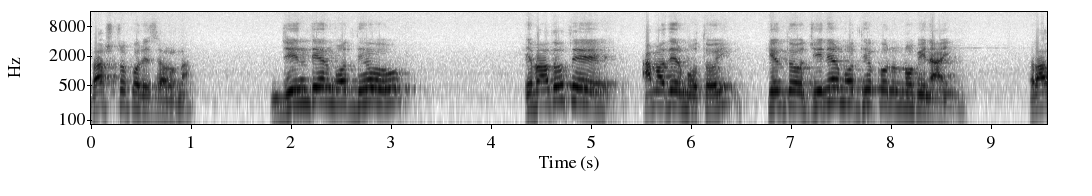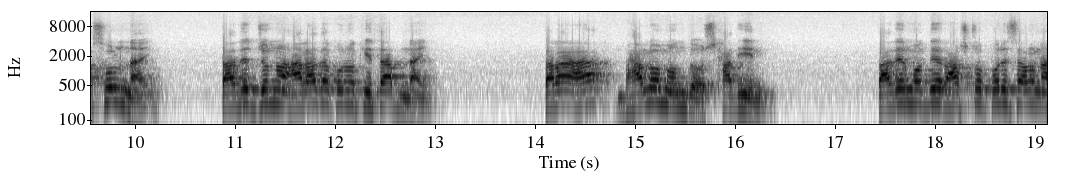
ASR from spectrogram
রাষ্ট্র পরিচালনা। জিনদের মধ্যেও এবাদতে আমাদের মতোই। কিন্তু জিনের মধ্যে কোনো নবী নাই, রাসুল নাই, তাদের জন্য আলাদা কোনো কিতাব নাই। তারা ভালো মন্দ, স্বাধীন। তাদের মধ্যে রাষ্ট্র পরিচালনা,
